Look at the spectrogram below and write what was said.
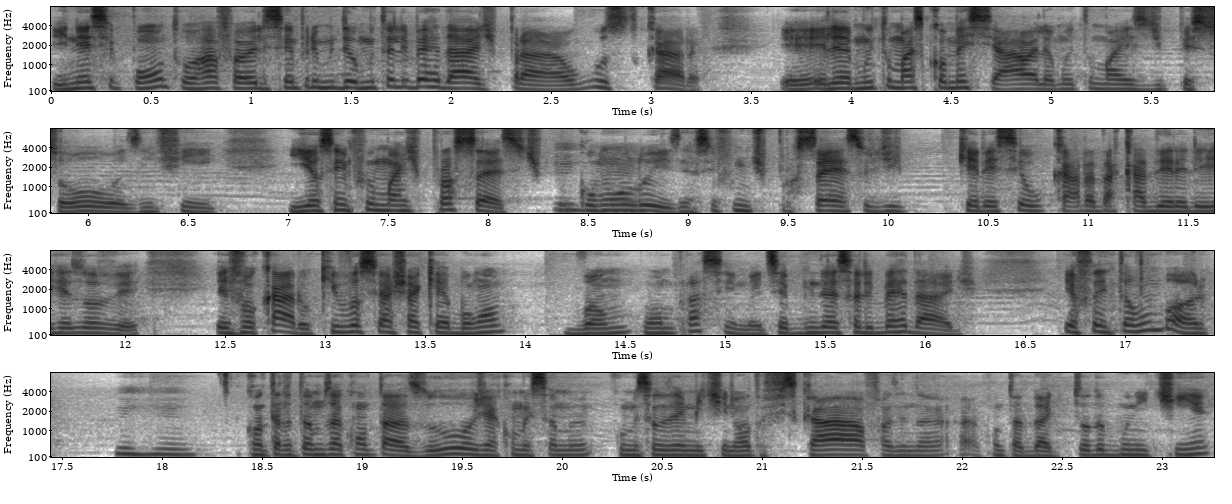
E nesse ponto, o Rafael ele sempre me deu muita liberdade para Augusto, cara. Ele é muito mais comercial, ele é muito mais de pessoas, enfim. E eu sempre fui mais de processo, tipo, uhum. como o Luiz, né? Eu sempre fui de processo, de querer ser o cara da cadeira ali e resolver. Ele falou, cara, o que você achar que é bom, vamos, vamos para cima. Ele sempre me deu essa liberdade. E eu falei, então vamos embora. Uhum. Contratamos a conta azul, já começamos, começamos a emitir nota fiscal, fazendo a contabilidade toda bonitinha.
